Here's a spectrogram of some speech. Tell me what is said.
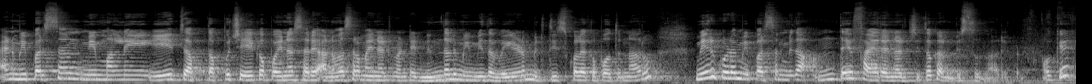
అండ్ మీ పర్సన్ మిమ్మల్ని ఏ తప్- తప్పు చేయకపోయినా సరే అనవసరమైనటువంటి నిందలు మీ మీద వేయడం మీరు తీసుకోలేకపోతున్నారు. మీరు కూడా మీ పర్సన్ మీద అంతే ఫైర్ ఎనర్జీతో కనిపిస్తున్నారు ఇక్కడ. ఓకే?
